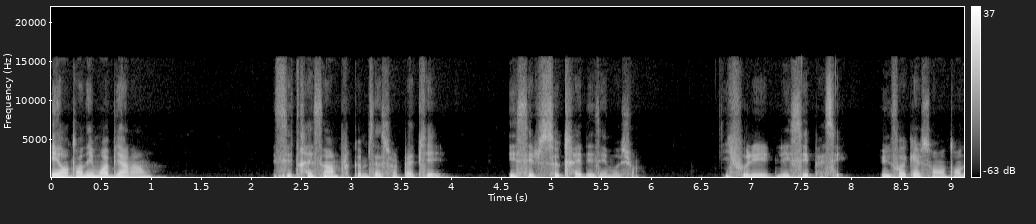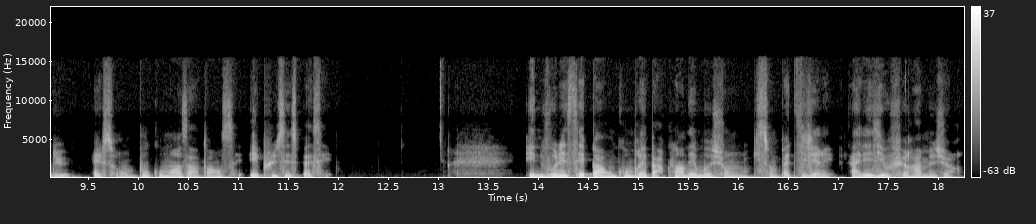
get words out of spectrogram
Et entendez-moi bien là, hein. c'est très simple comme ça sur le papier et c'est le secret des émotions. Il faut les laisser passer. Une fois qu'elles sont entendues, elles seront beaucoup moins intenses et plus espacées. Et ne vous laissez pas encombrer par plein d'émotions qui ne sont pas digérées. Allez-y au fur et à mesure.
